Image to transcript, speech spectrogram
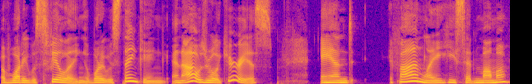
of what he was feeling, of what he was thinking. And I was really curious. And finally, he said, Mama,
